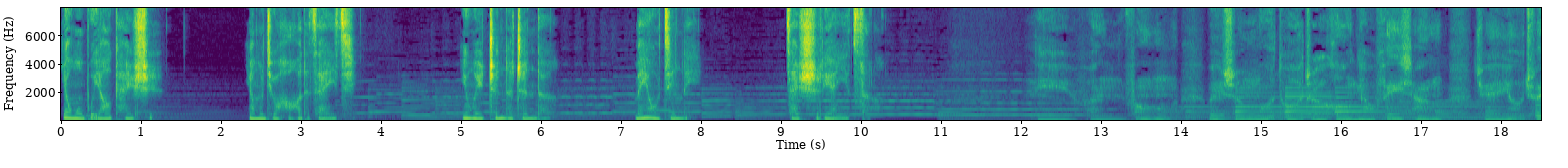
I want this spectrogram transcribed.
要么不要开始，要么就好好的在一起，因为真的真的没有精力再失恋一次了。你问风为什么拖着候鸟飞翔，却又吹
